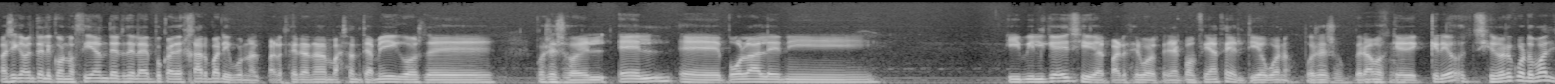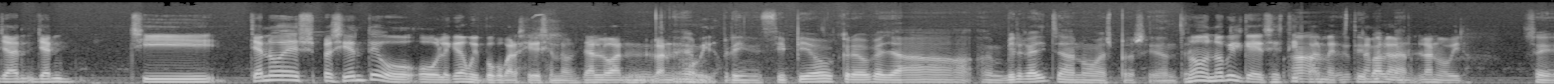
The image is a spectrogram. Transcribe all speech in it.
Básicamente le conocían desde la época de Harvard y bueno, al parecer eran bastante amigos de. Pues eso, él, él eh, Paul Allen y. Y Bill Gates, y al parecer, bueno, tenía confianza y el tío, bueno, pues eso. Pero vamos, que creo, si no recuerdo mal, ya, ya, si, ya no es presidente o, o le queda muy poco para seguir siendo. Ya lo han, lo han en movido. principio creo que ya Bill Gates ya no es presidente. No, no Bill Gates, Steve Ah, Palmer, Steve también lo han- lo han movido. Sí.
